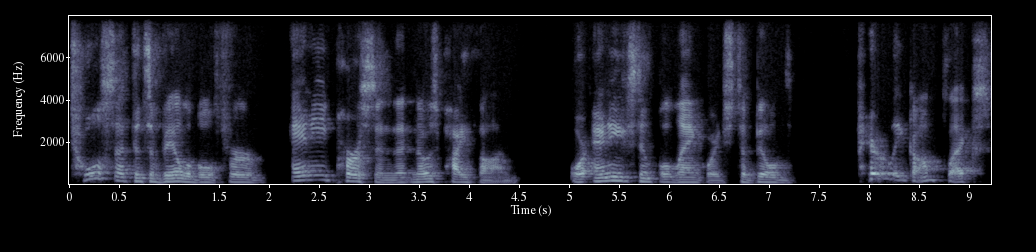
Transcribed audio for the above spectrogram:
tool set that's available for any person that knows Python or any simple language to build fairly complex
